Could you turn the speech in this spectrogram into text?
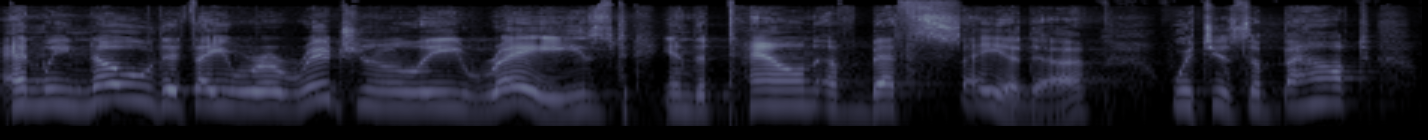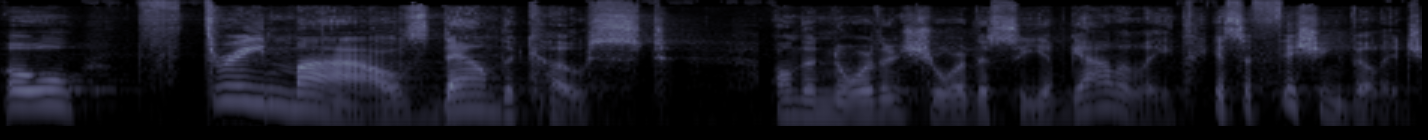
and we know that they were originally raised in the town of Bethsaida, which is about, oh, three miles down the coast on the northern shore of the Sea of Galilee. It's a fishing village,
